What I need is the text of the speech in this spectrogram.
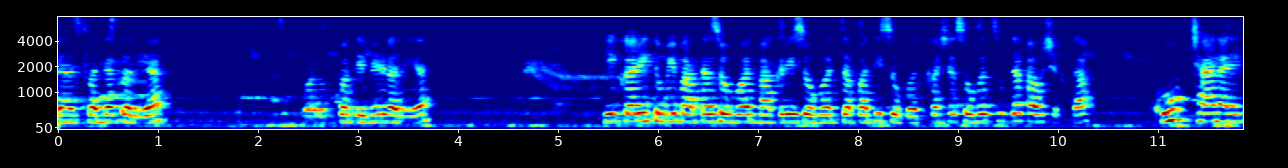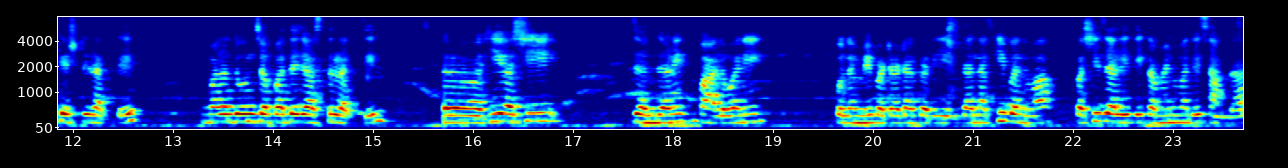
गॅस बंद करूया. वरून कोथिंबीर घालूया. ही करी तुम्ही भातासोबत भाकरीसोबत चपातीसोबत कशासोबत सुद्धा खाऊ शकता. खूप छान आणि टेस्टी लागते. तुम्हाला दोन चपात्या जास्त लागतील. तर ही अशी झणझणीत मालवणी कोलंबी बटाटा करी एकदा नक्की बनवा. कशी झाली ती कमेंटमध्ये सांगा.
